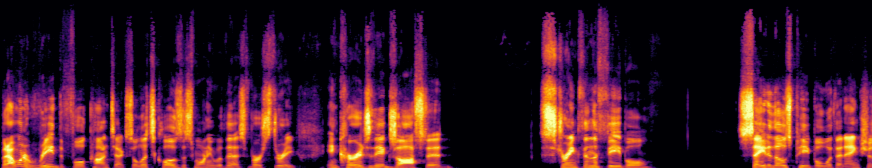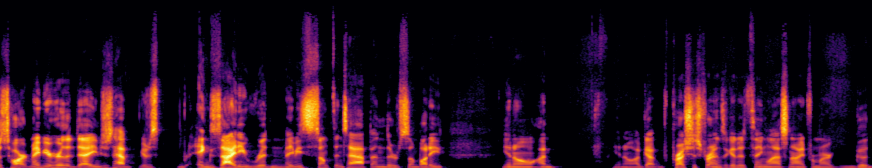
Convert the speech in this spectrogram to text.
But I want to read the full context. So let's close this morning with this. Verse 3 Encourage the exhausted, strengthen the feeble. Say to those people with an anxious heart, maybe you're here today and just have, you're just anxiety ridden. Maybe something's happened. There's somebody, you know, I'm, you know, I've got precious friends. I got a thing last night from our good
